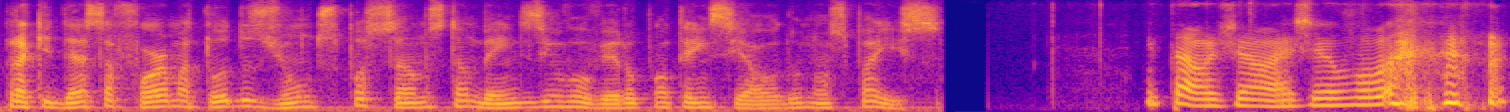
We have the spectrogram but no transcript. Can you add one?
para que dessa forma todos juntos possamos também desenvolver o potencial do nosso país. Então, Jorge, eu vou.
